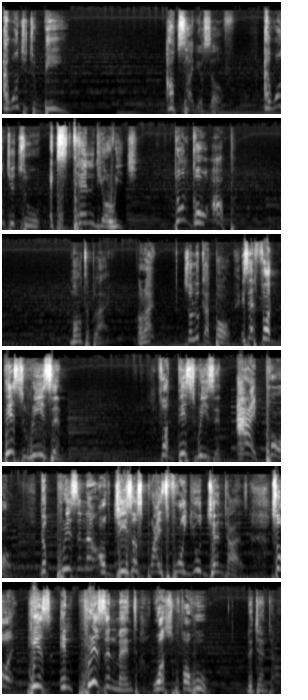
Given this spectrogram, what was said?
I want you to be outside yourself. I want you to extend your reach. Don't go up. Multiply. All right so look at Paul. He said, For this reason, for this reason, I, Paul, the prisoner of Jesus Christ for you Gentiles. So his imprisonment was for who? The Gentiles.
